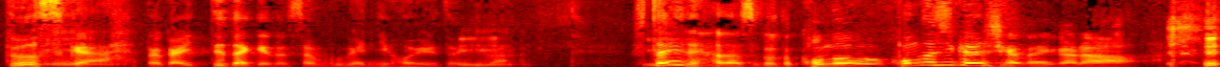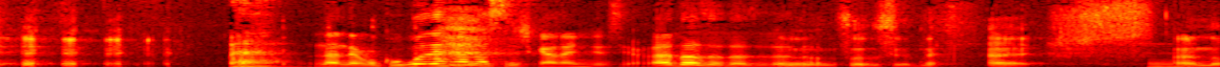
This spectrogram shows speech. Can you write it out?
どうすかとか言ってたけどさ僕が日本いる時は。2人で話すことこのこの時間しかないから なんでもうここで話すしかないんですよ。あどうぞどうぞどうぞ、うん、そうですよね。はい、あの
